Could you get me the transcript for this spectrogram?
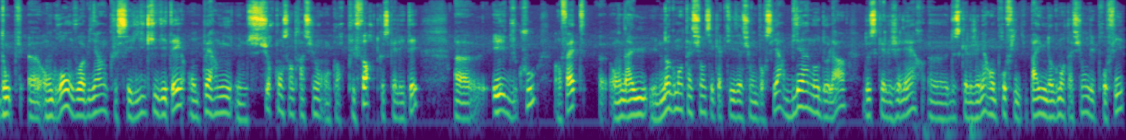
Donc en gros, on voit bien que ces liquidités ont permis une surconcentration encore plus forte que ce qu'elle était, euh, et du coup, en fait, euh, on a eu une augmentation de ces capitalisations boursières bien au-delà de ce qu'elles génèrent, euh, de ce génèrent en profit. Pas une augmentation des profits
